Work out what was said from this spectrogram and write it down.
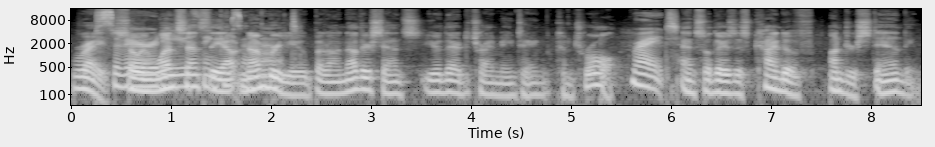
Right. so in one sense, they outnumber you, but on another sense, you're there to try and maintain control. right. And so there's this kind of understanding,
